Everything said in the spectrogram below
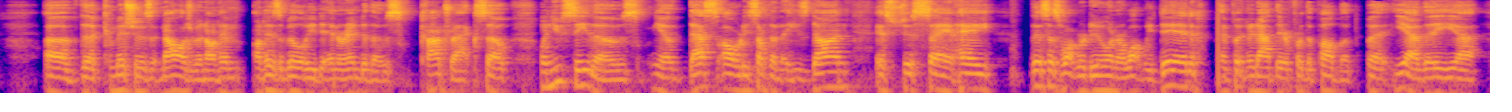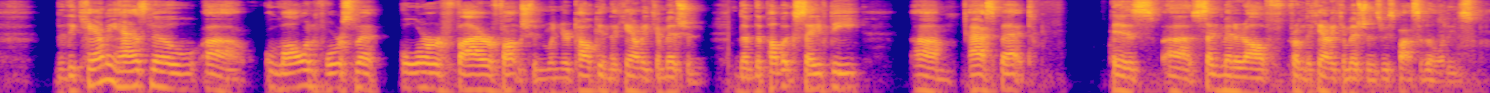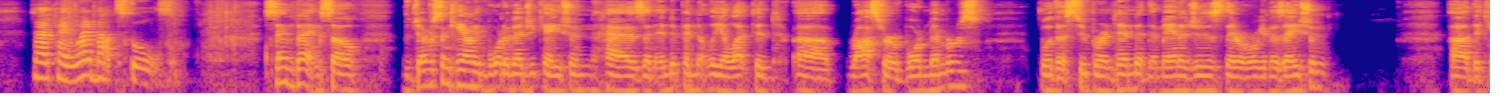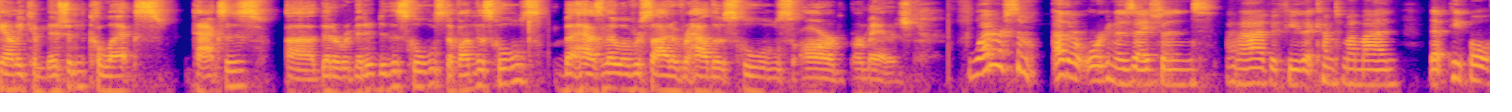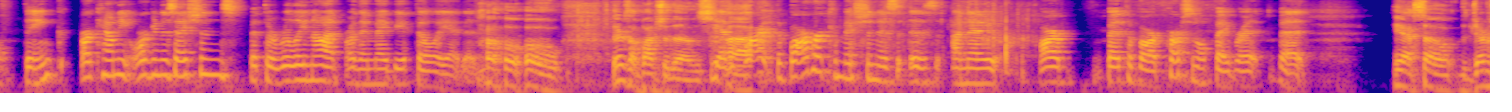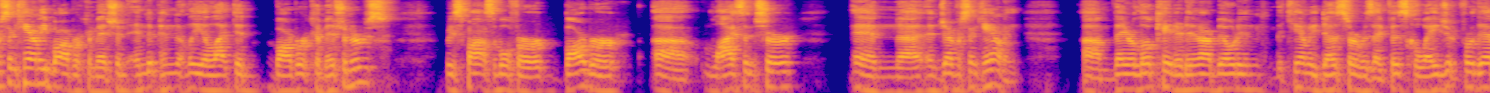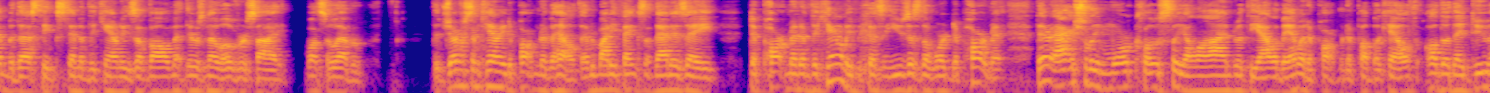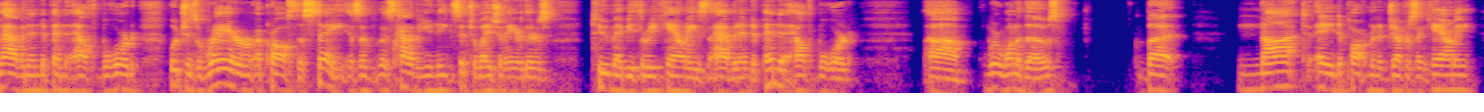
of the commission's acknowledgement on him on his ability to enter into those contracts. So when you see those, you know that's already something that he's done. It's just saying, "Hey, this is what we're doing or what we did," and putting it out there for the public. But yeah, the uh, the county has no uh, law enforcement or fire function when you're talking the county commission. The the public safety um, aspect is uh, segmented off from the county commission's responsibilities. Okay, what about schools? Same thing. So the Jefferson County Board of Education has an independently elected uh, roster of board members with a superintendent that manages their organization. Uh, the county commission collects taxes uh, that are remitted to the schools to fund the schools, but has no oversight over how those schools are, are managed. What are some other organizations, and I have a few that come to my mind, that people think are county organizations, but they're really not, or they may be affiliated. Oh, there's a bunch of those. Yeah, the, uh, the Barber Commission is, is I know, are both of our personal favorite, but. Yeah, so the Jefferson County Barber Commission, independently elected barber commissioners responsible for barber uh, licensure in, uh, in Jefferson County. Um, they are located in our building. The county does serve as a fiscal agent for them, but that's the extent of the county's involvement. There's no oversight whatsoever. The Jefferson County Department of Health, everybody thinks that that is a department of the county because it uses the word department. They're actually more closely aligned with the Alabama Department of Public Health, although they do have an independent health board, which is rare across the state. It's, a, it's kind of a unique situation here. There's two, maybe three counties that have an independent health board. Um, we're one of those, but not a department of Jefferson County.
